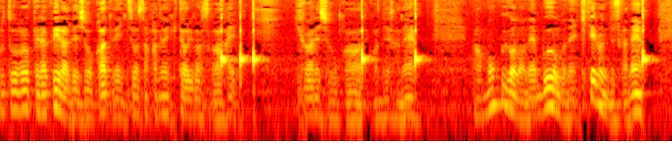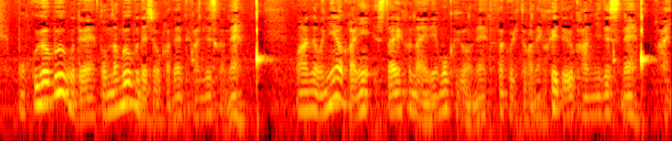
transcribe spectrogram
フルトロペラペラでしょうかってね、一応さんからね、来ておりますが、はい。いかがでしょうかって感じですかね。まあ、木魚のね、ブームね、来てるんですかね。木魚ブームでね、どんなブームでしょうかねって感じですかね。まあでも、にわかにスタイフ内で木魚をね、叩く人がね、増えてる感じですね。はい。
